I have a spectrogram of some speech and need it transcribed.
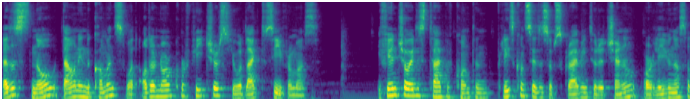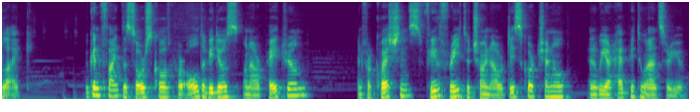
Let us know down in the comments what other Normcore features you would like to see from us. If you enjoy this type of content, please consider subscribing to the channel or leaving us a like. You can find the source code for all the videos on our Patreon, and for questions, feel free to join our Discord channel and we are happy to answer you.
